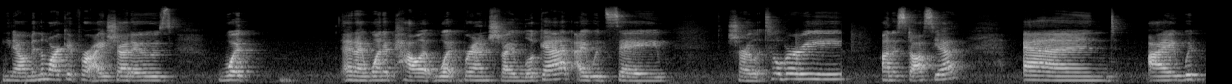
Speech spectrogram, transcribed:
you know, I'm in the market for eyeshadows, what, and I want a palette, what brand should I look at? I would say Charlotte Tilbury, Anastasia, and I would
